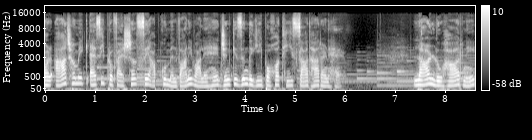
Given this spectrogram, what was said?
और आज हम एक ऐसी प्रोफेशनल से आपको मिलवाने वाले हैं जिनकी ज़िंदगी बहुत ही साधारण है। लाल लोहार ने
